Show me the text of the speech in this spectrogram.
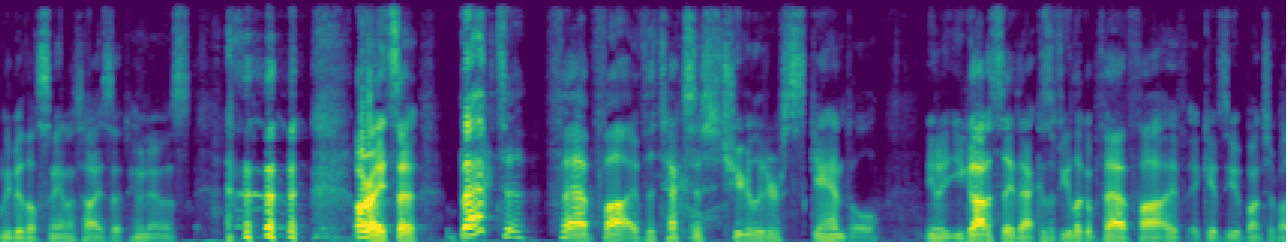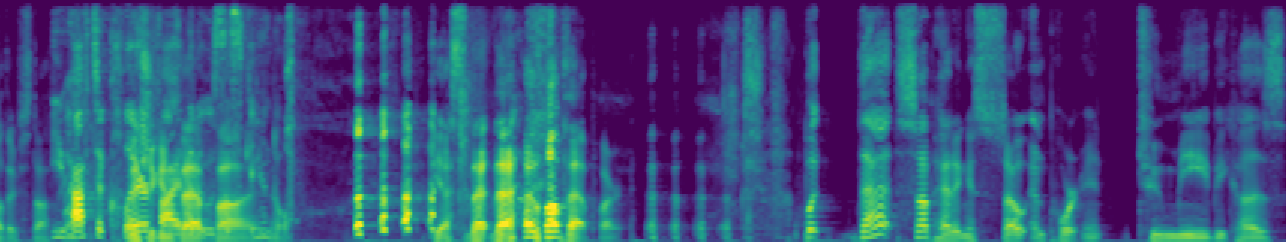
maybe they'll sanitize it. Who knows? All right, so back to Fab Five, the Texas oh. cheerleader scandal. You know, you got to say that because if you look up Fab Five, it gives you a bunch of other stuff. You like have to clarify Michigan that Fab it was Five a and- scandal. yes, that that I love that part. but that subheading is so important to me because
